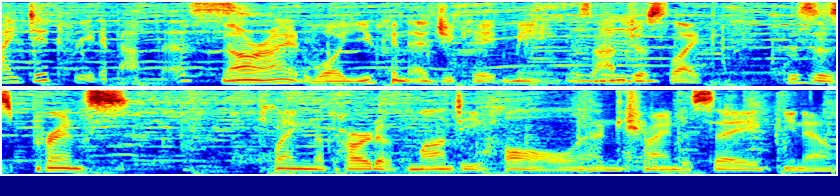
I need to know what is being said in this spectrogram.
I did read about this. All right. Well, you can educate me because I'm mm-hmm. just like, this is Prince playing the part of Monty Hall and Okay. trying to say, you know,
